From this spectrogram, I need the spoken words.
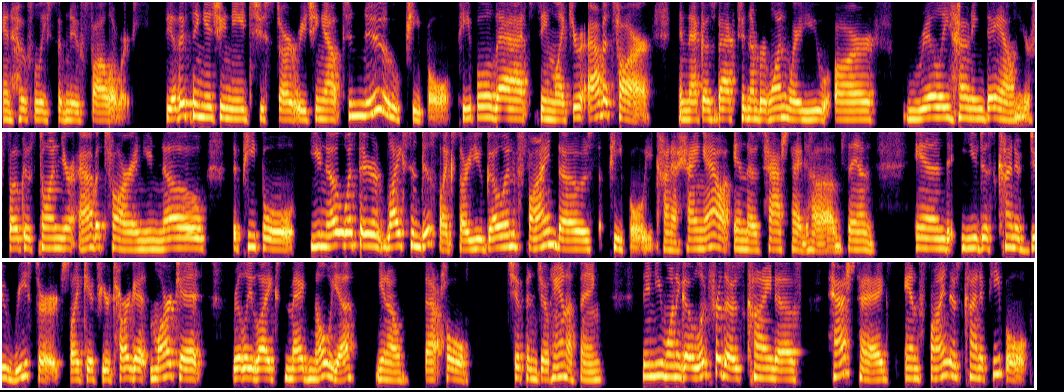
and hopefully some new followers. The other thing is you need to start reaching out to new people, people that seem like your avatar. And that goes back to number one, where you are really honing down. You're focused on your avatar and you know the people, you know what their likes and dislikes are. You go and find those people. You kind of hang out in those hashtag hubs and and you just kind of do research. Like if your target market really likes Magnolia, you know, that whole Chip and Joanna thing, then you want to go look for those kind of hashtags and find those kind of people.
